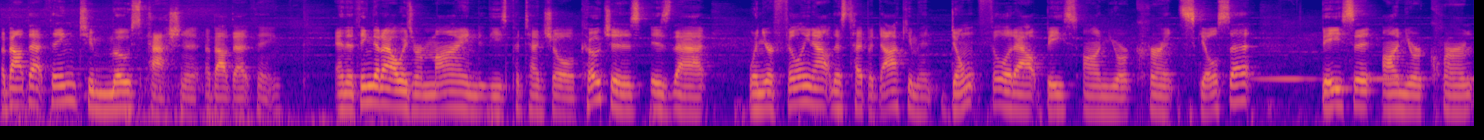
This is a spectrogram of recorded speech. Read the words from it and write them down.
about that thing to most passionate about that thing. And the thing that I always remind these potential coaches is that when you're filling out this type of document, don't fill it out based on your current skill set. Base it on your current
